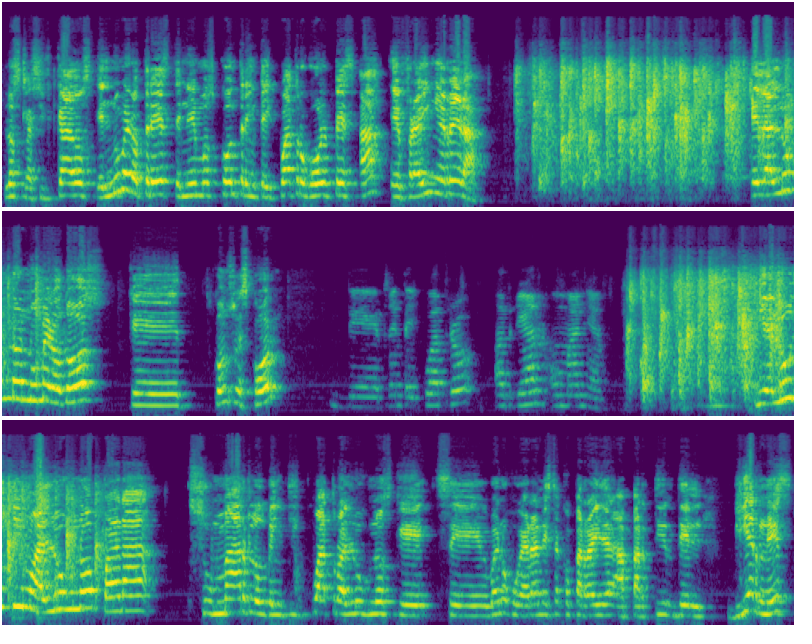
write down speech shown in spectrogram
los clasificados. El número tres tenemos con 34 golpes a Efraín Herrera. El alumno número dos, que con su score. De 34, Adrián Omaña. Y el último alumno para sumar los 24 alumnos que se, bueno, jugarán esta Copa Rider a partir del viernes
